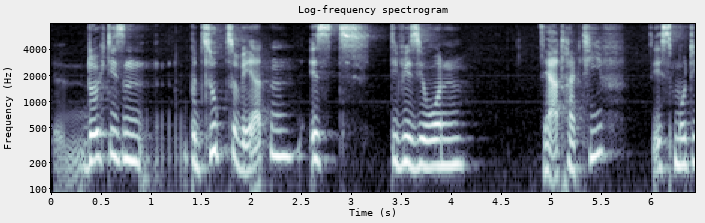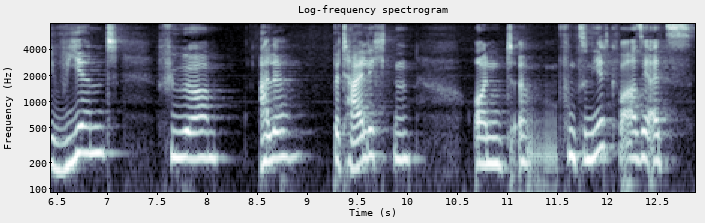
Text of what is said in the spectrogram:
Durch diesen Bezug zu Werten ist die Vision sehr attraktiv, sie ist motivierend für alle Beteiligten und äh, funktioniert quasi als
